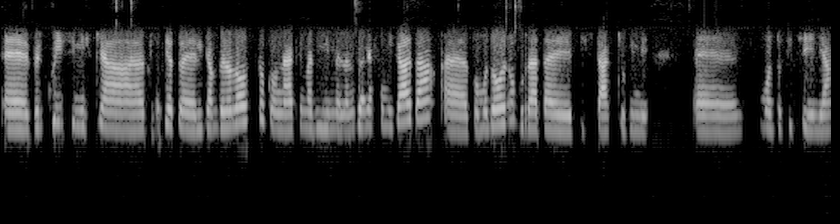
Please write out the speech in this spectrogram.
eh, per cui si mischia, il piatto è il gambero rosso con una crema di melanzane affumicata, eh, pomodoro, burrata e pistacchio, quindi è molto Sicilia.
